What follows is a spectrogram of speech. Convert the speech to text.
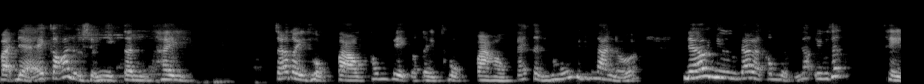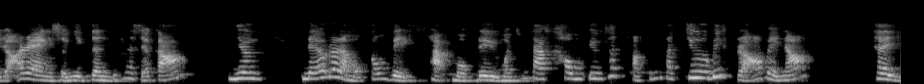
Và để có được sự nhiệt tình thì sẽ tùy thuộc vào công việc và tùy thuộc vào cái tình huống của chúng ta nữa. Nếu như đó là công việc nó yêu thích thì rõ ràng sự nhiệt tình của chúng ta sẽ có. Nhưng nếu đó là một công việc hoặc một điều mà chúng ta không yêu thích hoặc chúng ta chưa biết rõ về nó thì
